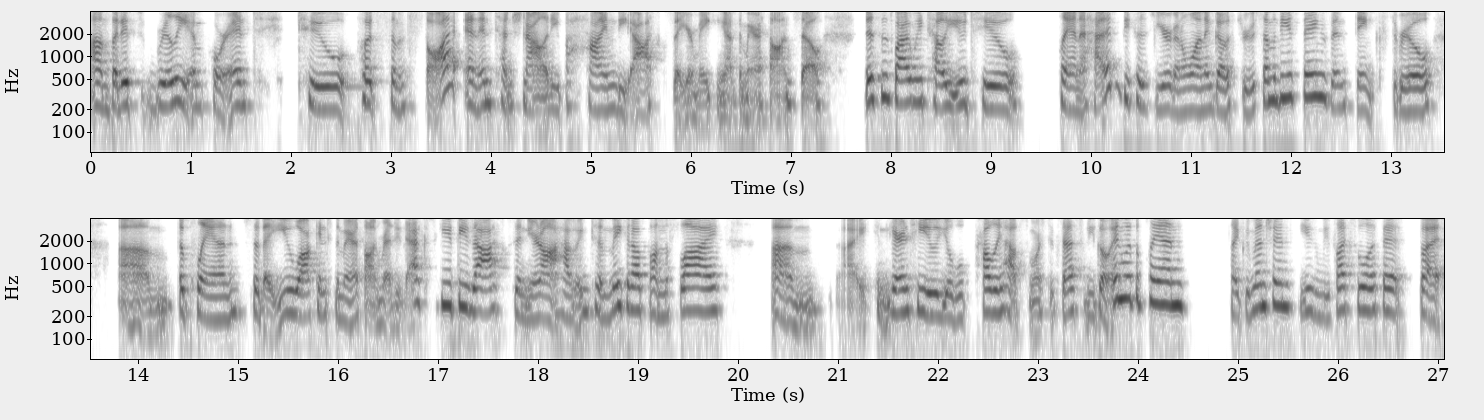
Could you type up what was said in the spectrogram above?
um, but it's really important to put some thought and intentionality behind the asks that you're making at the marathon. So this is why we tell you to plan ahead because you're going to want to go through some of these things and think through um, the plan so that you walk into the marathon ready to execute these asks and you're not having to make it up on the fly. Um, I can guarantee you, you'll probably have some more success if you go in with a plan. Like we mentioned, you can be flexible with it, but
